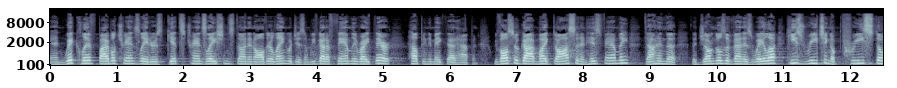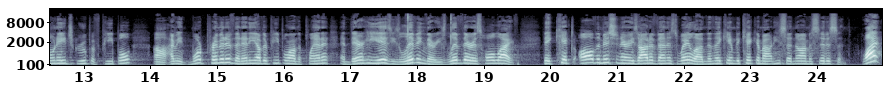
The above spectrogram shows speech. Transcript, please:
And Wycliffe Bible Translators gets translations done in all their languages, and we've got a family right there helping to make that happen. We've also got Mike Dawson and his family down in the, the jungles of Venezuela. He's reaching a pre Stone Age group of people. Uh, I mean, more primitive than any other people on the planet. And there he is. He's living there. He's lived there his whole life. They kicked all the missionaries out of Venezuela, and then they came to kick him out, and he said, No, I'm a citizen. What?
